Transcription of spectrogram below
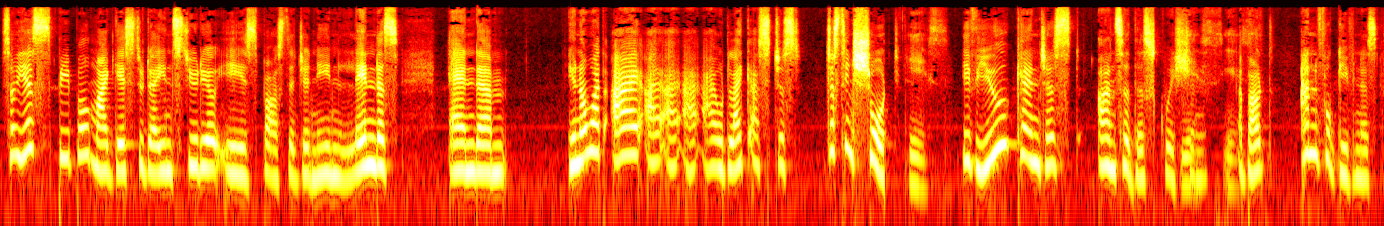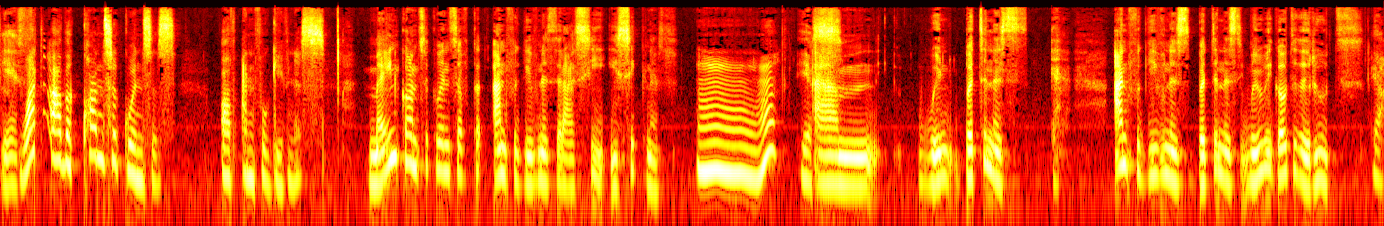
So yes, people, my guest today in studio is Pastor Janine Lenders, and um, you know what? I, I I I- I would like us just just in short, Yes. if you can just answer this question Yes, yes. about unforgiveness. Yes. What are the consequences of unforgiveness? Main consequence of unforgiveness that I see is sickness. Yes. um, when bitterness, unforgiveness, bitterness, when we go to the roots, yeah.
